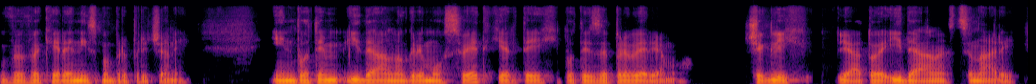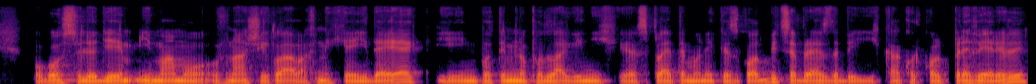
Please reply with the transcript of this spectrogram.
v, v katere nismo prepričani. In potem idealno gremo v svet, kjer te hipoteze preverjamo. Če glih, ja, to je idealen scenarij. Pogosto ljudje imamo v naših glavah neke ideje in potem na podlagi njih eh, spletemo neke zgodbice, brez da bi jih kakorkoli preverili,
